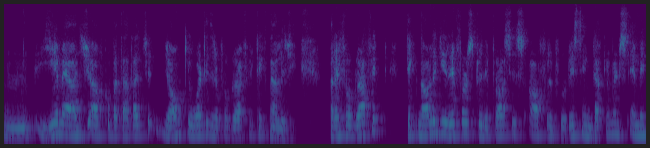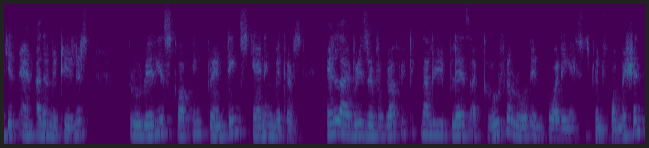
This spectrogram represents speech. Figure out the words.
ये मैं आज आपको बताता जाऊँ कि what is reprographic technology reprographic technology refers to the process of reproducing documents images and other materials through various copying printing scanning methods in libraries reprographic technology plays a crucial role in providing access to information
